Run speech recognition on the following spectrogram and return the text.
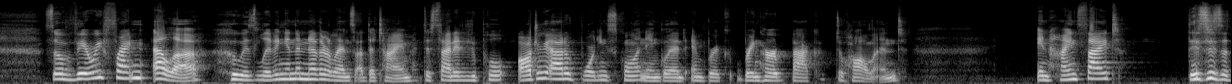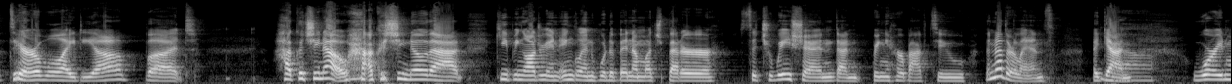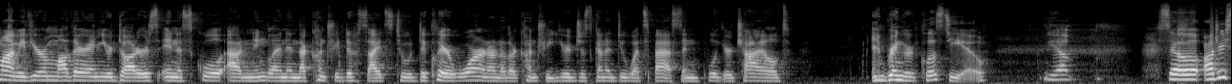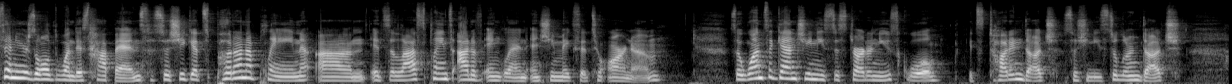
So, very frightened Ella, who is living in the Netherlands at the time, decided to pull Audrey out of boarding school in England and bring her back to Holland. In hindsight, this is a terrible idea, but how could she know? How could she know that keeping Audrey in England would have been a much better situation than bringing her back to the Netherlands? Again, yeah. worried mom, if you're a mother and your daughter's in a school out in England and that country decides to declare war on another country, you're just going to do what's best and pull your child and bring her close to you. Yep. So Audrey's 10 years old when this happens. So she gets put on a plane. Um, it's the last planes out of England, and she makes it to Arnhem. So once again, she needs to start a new school. It's taught in Dutch, so she needs to learn Dutch.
